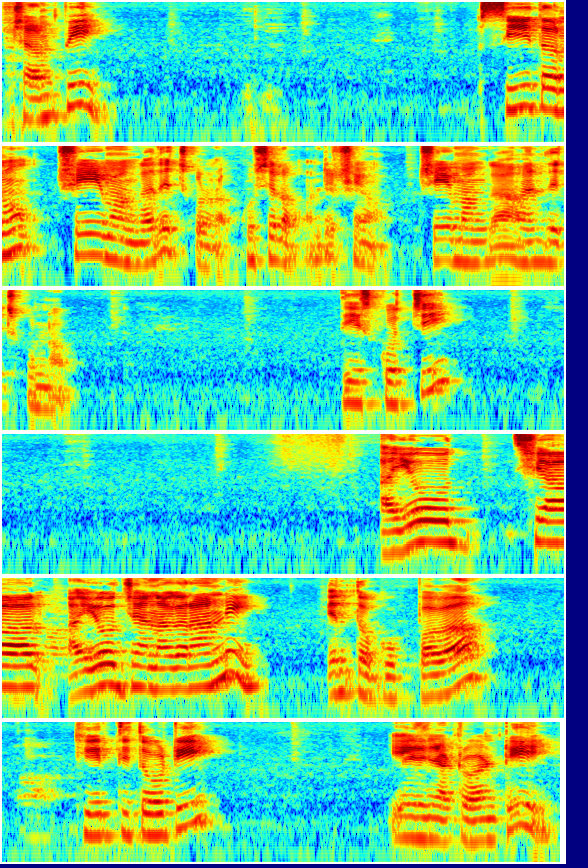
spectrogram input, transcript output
చంపి సీతను క్షేమంగా తెచ్చుకున్నావు. కుశలం అంటే క్షేమం. క్షేమంగా అని తెచ్చుకున్నావు. తీసుకొచ్చి అయోధ్య అయోధ్య నగరాన్ని ఎంతో గొప్పగా కీర్తితోటి ఏలినటువంటి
